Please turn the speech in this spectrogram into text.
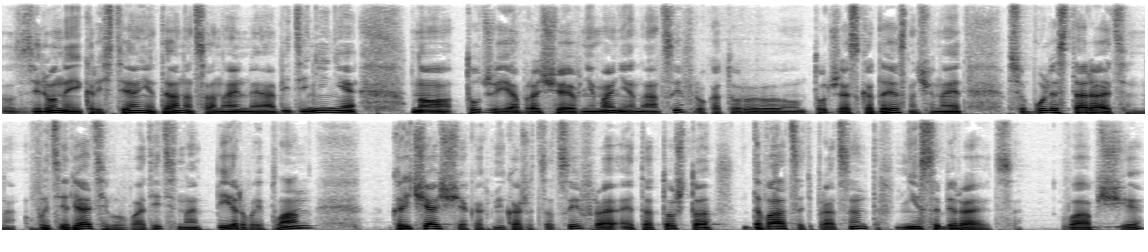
зеленые крестьяне, да, национальное объединение. Но тут же я обращаю внимание на цифру, которую тот же СКДС начинает все более старательно выделять и выводить на первый план кричащая, как мне кажется, цифра, это то, что 20% не собираются вообще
